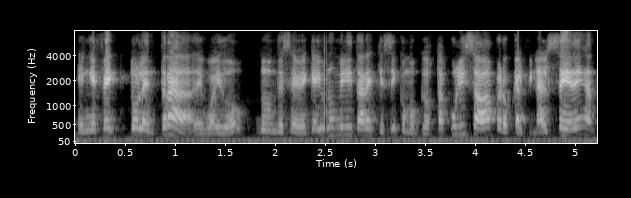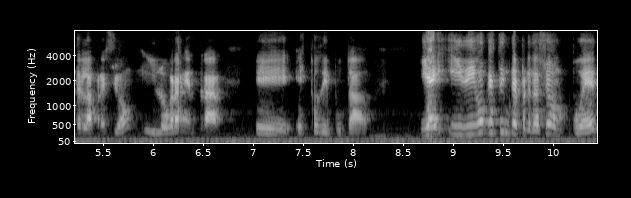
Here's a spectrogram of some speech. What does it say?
en efecto la entrada de Guaidó donde se ve que hay unos militares que sí como que obstaculizaban pero que al final ceden ante la presión y logran entrar eh, estos diputados. y, digo que esta interpretación puede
